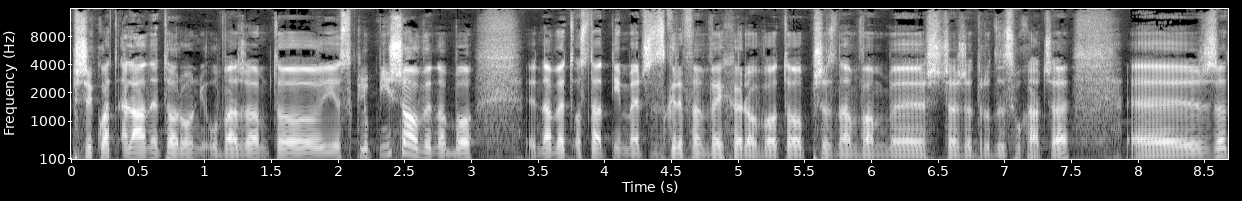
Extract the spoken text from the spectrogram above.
przykład Elany Toruń uważam, to jest klub niszowy, no bo nawet ostatni mecz z Gryfem Wejherowo, to przyznam wam szczerze, drodzy słuchacze, że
